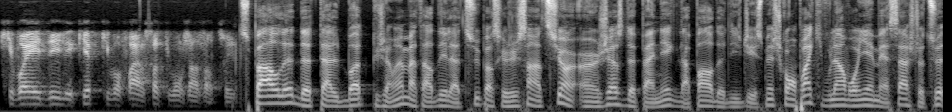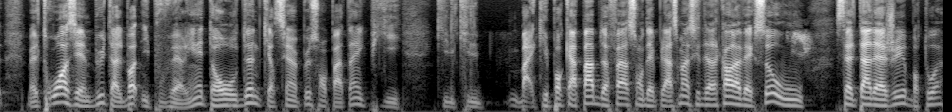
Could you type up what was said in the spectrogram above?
qui va aider l'équipe, qui va faire ça, qui vont s'en sortir. Tu parlais de Talbot, puis j'aimerais m'attarder là-dessus parce que j'ai senti un, geste de panique de la part de DJ Smith. Je comprends qu'il voulait envoyer un message tout de suite, mais le troisième but, Talbot n'y pouvait rien. T'as Holden qui retient un peu son patin et qui, qui, ben, qui n'est pas capable de faire son déplacement. Est-ce que tu es d'accord avec ça ou c'est le temps d'agir pour toi?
